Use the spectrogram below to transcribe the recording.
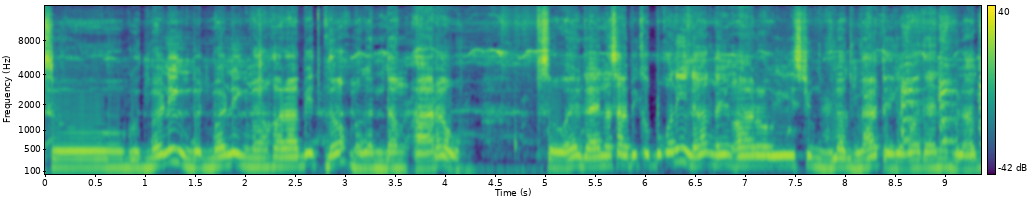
So, good morning, good morning mga karabit, no? Magandang araw. So, ayun, gaya ng sabi ko po kanina, ngayong araw is yung vlog natin, gagawa tayo ng vlog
